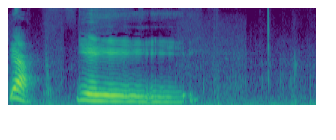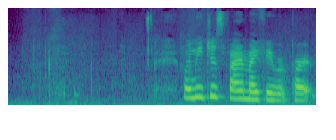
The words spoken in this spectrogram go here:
Yeah. Yay. Let me just find my favorite part.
